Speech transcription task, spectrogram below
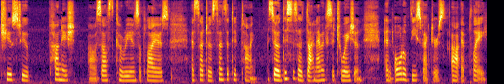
choose to punish uh, South Korean suppliers at such a sensitive time. So this is a dynamic situation, and all of these factors are at play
